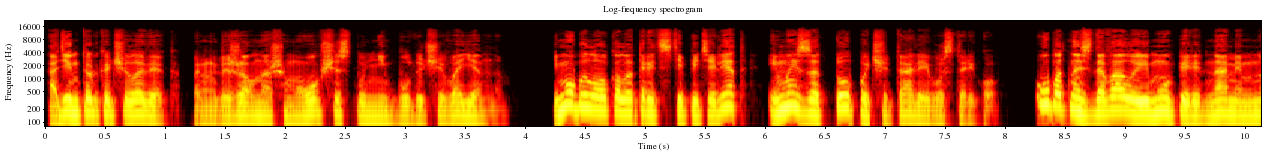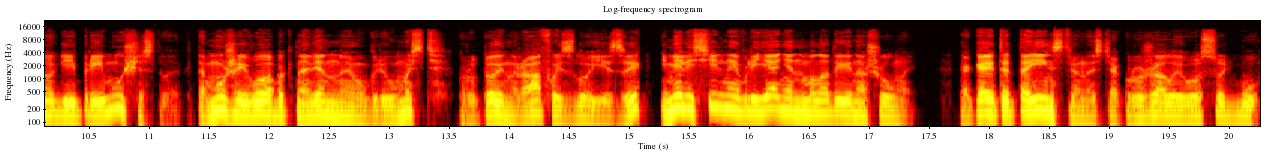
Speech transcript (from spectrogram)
Один только человек принадлежал нашему обществу, не будучи военным. Ему было около 35 лет, и мы зато почитали его стариком. Опытность давала ему перед нами многие преимущества, к тому же его обыкновенная угрюмость, крутой нрав и злой язык имели сильное влияние на молодые наши умы. Какая-то таинственность окружала его судьбу,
